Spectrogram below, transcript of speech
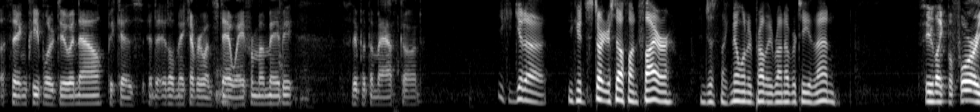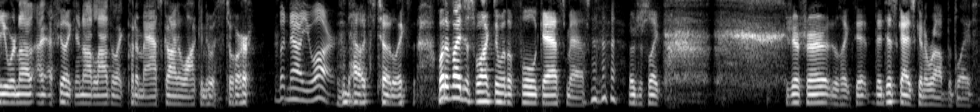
a thing people are doing now because it it'll make everyone stay away from them maybe. So they put the mask on. You could get a. You could start yourself on fire, and just like no one would probably run over to you then. See, like before, you were not. I, I feel like you're not allowed to like put a mask on and walk into a store. But now you are. now it's totally. What if I just walked in with a full gas mask? They're just like. Just, It's like th- th- this guy's gonna rob the place.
